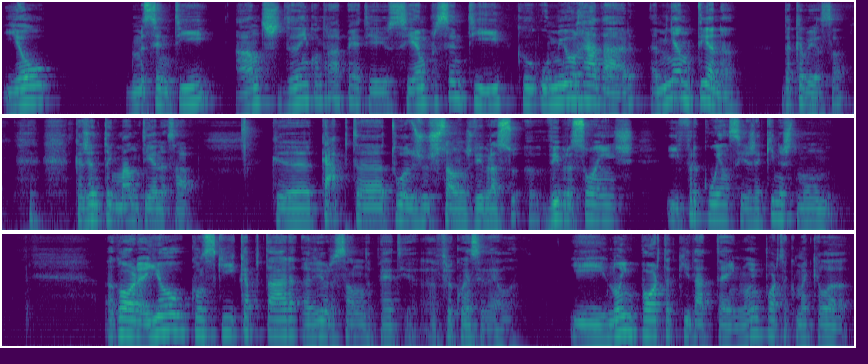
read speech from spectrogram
E eu me senti, antes de encontrar a Pétia, eu sempre senti que o meu radar, a minha antena da cabeça, que a gente tem uma antena, sabe? que capta todos os sons, vibrações e frequências aqui neste mundo. Agora, eu consegui captar a vibração da Pétia, a frequência dela. E não importa que idade tem, não importa como é que ela,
